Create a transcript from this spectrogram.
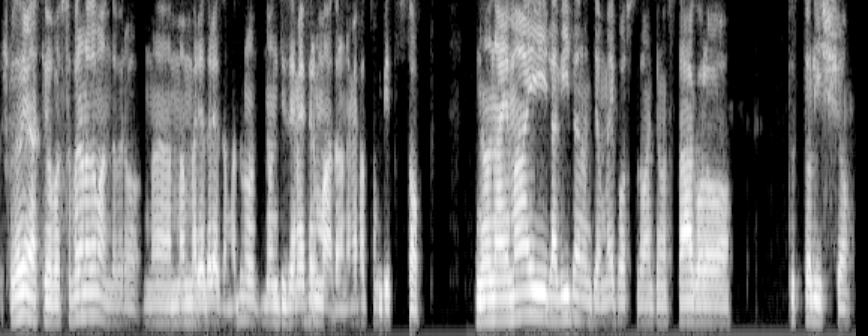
Scusatemi un attimo, posso fare una domanda però? Ma, ma Maria Teresa, ma tu non, non ti sei mai fermata, non hai mai fatto un pit stop? Non hai mai, la vita non ti ha mai posto davanti a un ostacolo tutto liscio?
